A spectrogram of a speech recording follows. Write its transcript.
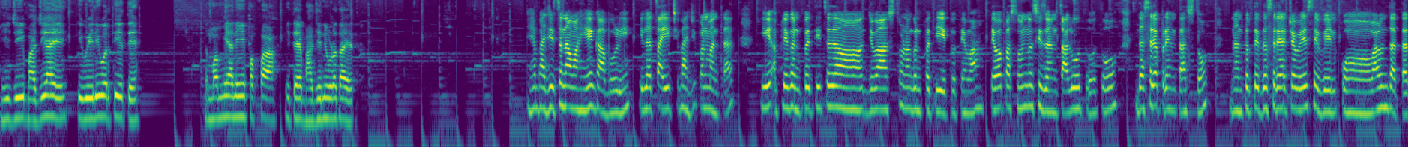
ही जी भाजी आहे ती वेलीवरती येते. तर मम्मी आणि पप्पा इथे भाजी निवडत आहेत. ह्या भाजीचं नाव आहे गाभोळी हिला चाईची भाजी पण म्हणतात. हे आपल्या गणपतीचं जेव्हा असतो ना गणपती येतो तेव्हा तेव्हापासून सीझन चालू होतो तो दसऱ्यापर्यंत असतो. नंतर ते दसऱ्याच्या वेळेस हे वेल को वाळून जातात.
